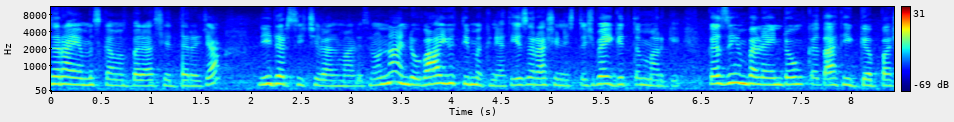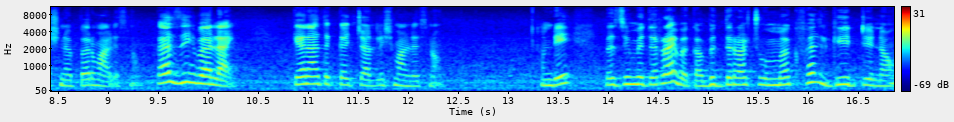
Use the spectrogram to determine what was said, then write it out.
ስራዬም እስከ መበላሸት ደረጃ ሊደርስ ይችላል ማለት ነው። እና እንደው በሀዩቲ ምክንያት የስራሽን ይስጥሽ በይ ግጥም አድርጌ። ከዚህም በላይ እንደውም ቅጣት ይገባሽ ነበር ማለት ነው። ከዚህ በላይ ገና ትቀጫለሽ ማለት ነው። እንዴ በዚህ ምድር ላይ በቃ ብድራችሁን መክፈል ግድ ነው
